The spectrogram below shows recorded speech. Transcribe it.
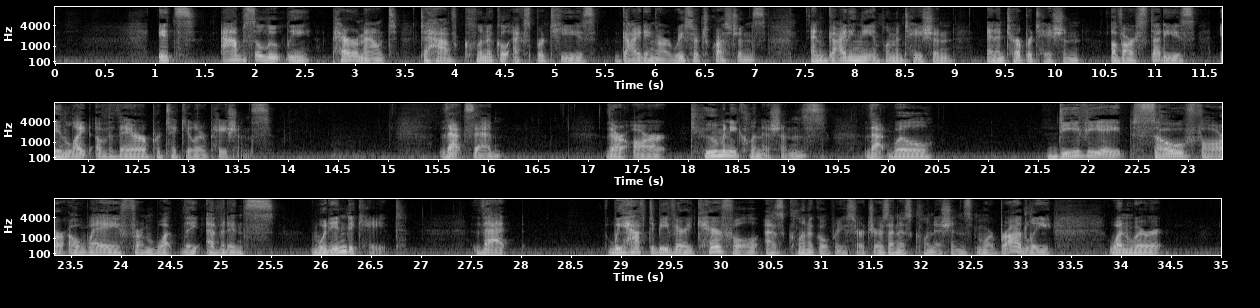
it's absolutely paramount to have clinical expertise guiding our research questions and guiding the implementation and interpretation of our studies in light of their particular patients. That said, there are too many clinicians that will deviate so far away from what the evidence would indicate that we have to be very careful as clinical researchers and as clinicians more broadly when we're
